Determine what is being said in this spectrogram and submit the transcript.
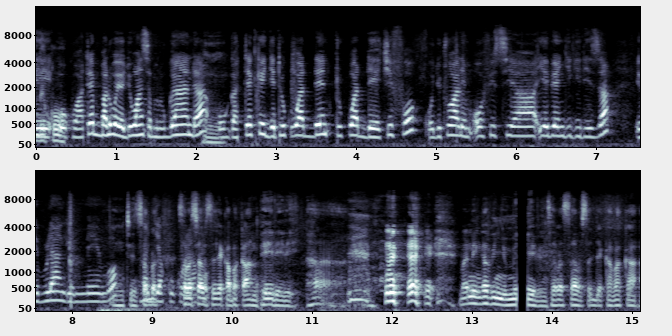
Eh, okwate ebbaluwa eyo giwanise mu luganda ogatteko gye tukuwadde nti tukuwadde ekifo ogitwale mu ofisi ya- y'ebyenjigiriza ebulanga emmengo bajja saabasajja kabaka mpeerere mani nga binyuma ebyo nsaba saabasajja kabaka.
